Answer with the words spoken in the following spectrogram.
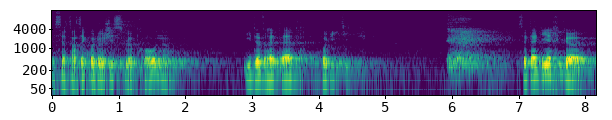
et certains écologistes le prônent, il devrait être politique. C'est-à-dire que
